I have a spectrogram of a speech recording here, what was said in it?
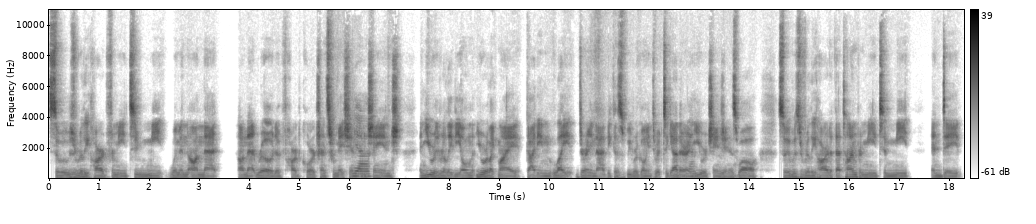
So it was really hard for me to meet women on that on that road of hardcore transformation Yeah. and change. And you were really the only you were like my guiding light during that because we were going through it together and you were changing as well. So it was really hard at that time for me to meet and date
